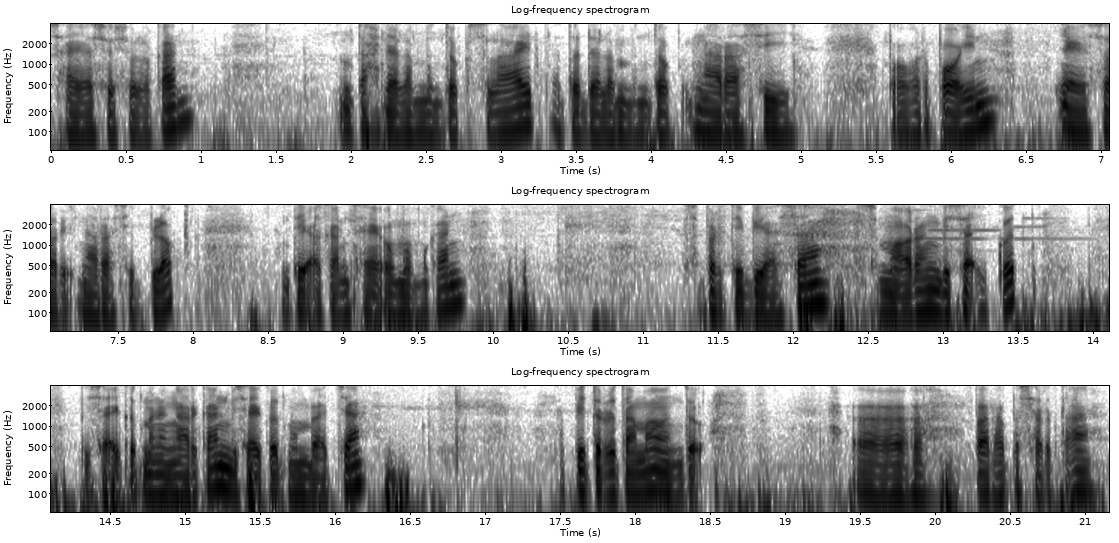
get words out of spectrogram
saya susulkan. Entah dalam bentuk slide atau dalam bentuk narasi powerpoint eh sorry narasi blog nanti akan saya umumkan seperti biasa, semua orang bisa ikut, bisa ikut mendengarkan, bisa ikut membaca. Tapi terutama untuk uh, para peserta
